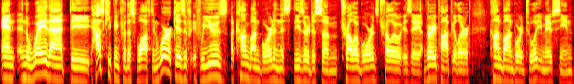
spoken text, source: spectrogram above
And, and the way that the housekeeping for this will often work is if, if we use a Kanban board, and this, these are just some Trello boards. Trello is a very popular Kanban board tool that you may have seen.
